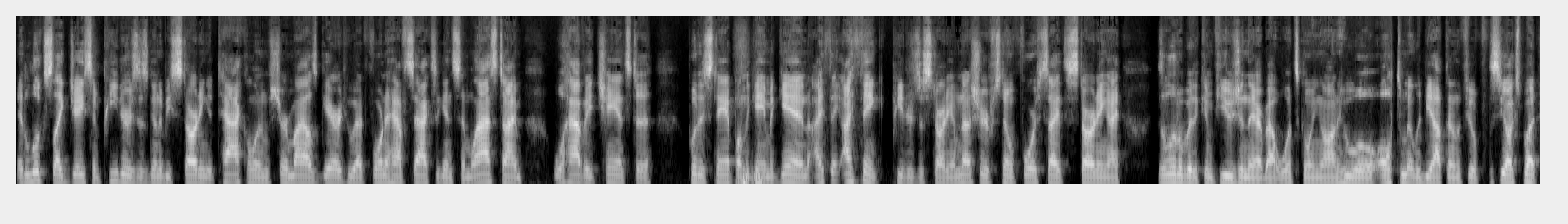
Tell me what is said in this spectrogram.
it looks like Jason Peters is going to be starting at tackle. And I'm sure Myles Garrett, who had four and a half sacks against him last time, will have a chance to put his stamp on the game again. I think I think Peters is starting. I'm not sure if Stone Forsythe's starting. I there's a little bit of confusion there about what's going on, who will ultimately be out there on the field for the Seahawks. But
